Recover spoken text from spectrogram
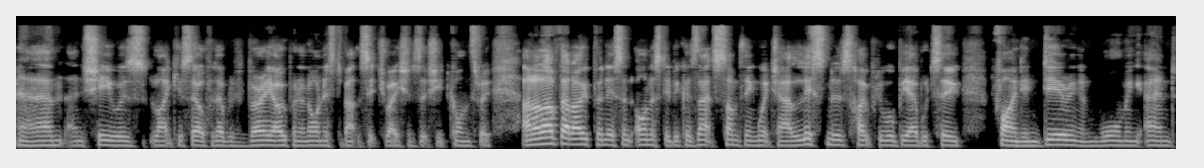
Um, and she was like yourself, was able to be very open and honest about the situations that she'd gone through. And I love that openness and honesty because that's something which our listeners hopefully will be able to find endearing and warming and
